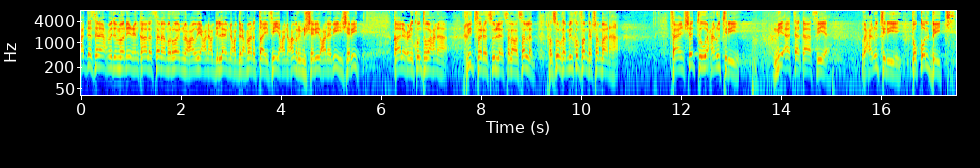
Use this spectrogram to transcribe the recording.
xadaana axmed bn maniicin qala sana marwan bn mucaawiya can cabdillahi bn cabdiraxmaan aطaa'ifiy can camr bni shariid can abihi shariid qaala wuxu uhi kuntu waxaan ahaa. Ridfa rasuuli lahi sal slam rasuulka mid ku fangashan baan ahaa. Faanshadtu waxaan u tiriyey mi'ata qaafiya waxaan u tiriyey boqol beyt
